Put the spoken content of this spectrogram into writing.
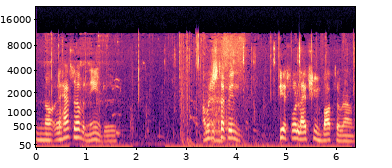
No, it has to have a name, dude. I'm gonna just type in PS4 live stream box around.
